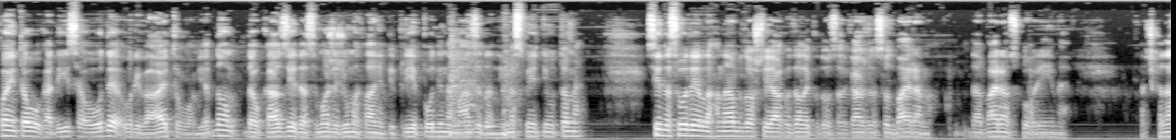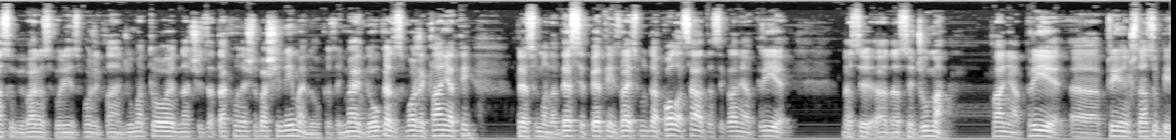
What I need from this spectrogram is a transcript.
pojenta ovog hadisa ovdje u rivajetovom jednom, da ukazuje da se može džuma klanjati prije podne namaza, da nima smetnje u tome. Svi da su ovdje Lahanabi došli jako daleko do sada, kažu da se od Bajrama, da Bajramsko vrijeme. Znači, kad nastupi Bajramsko vrijeme se može klanjati džuma, to je, znači, za tako nešto baš i nema dokaza. Imaju dokaz da se može klanjati, recimo na 10, 15, 20 minuta, pola sata se klanja prije, da se, da se džuma klanja prije, prije nego što nastupi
